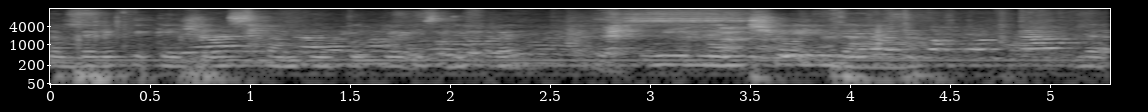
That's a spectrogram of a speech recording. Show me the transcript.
the verification stamp we put there is different. We mentioned the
